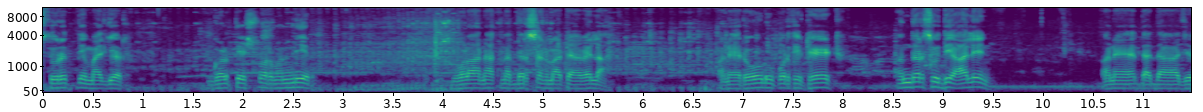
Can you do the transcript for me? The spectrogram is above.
સુરતની માજર ગળતેશ્વર મંદિર ભોળાનાથના દર્શન માટે આવેલા અને રોડ ઉપરથી ઠેઠ અંદર સુધી હાલીને અને દાદા આજે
